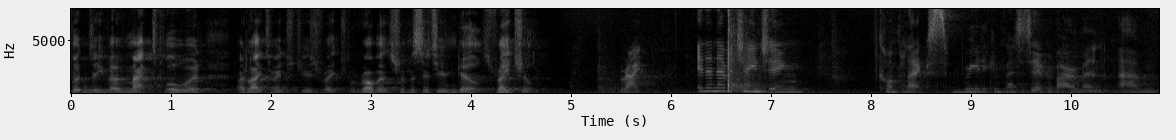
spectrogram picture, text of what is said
put Devo Max forward, I'd like to introduce Rachel Roberts from the City and Guilds. Rachel. Right. In an ever-changing, complex, really competitive environment, um,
